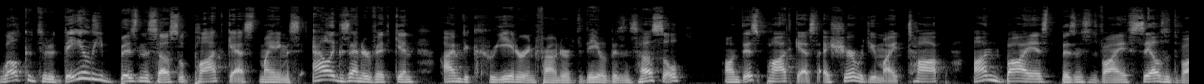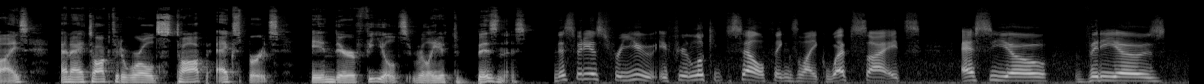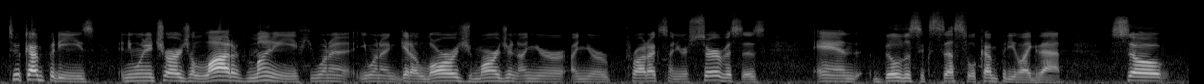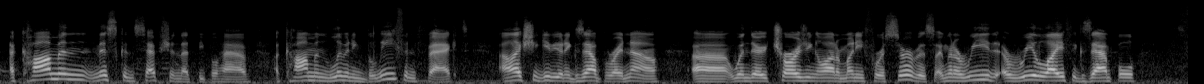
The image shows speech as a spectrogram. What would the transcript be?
Welcome to the Daily Business Hustle podcast. My name is Alexander Vitkin. I'm the creator and founder of the Daily Business Hustle. On this podcast, I share with you my top unbiased business advice, sales advice, and I talk to the world's top experts in their fields related to business. This video is for you if you're looking to sell things like websites, SEO, videos to companies and you want to charge a lot of money if you want to you want to get a large margin on your on your products on your services and build a successful company like that. So a common misconception that people have a common limiting belief in fact i'll actually give you an example right now uh, when they're charging a lot of money for a service. I'm going to read a real life example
